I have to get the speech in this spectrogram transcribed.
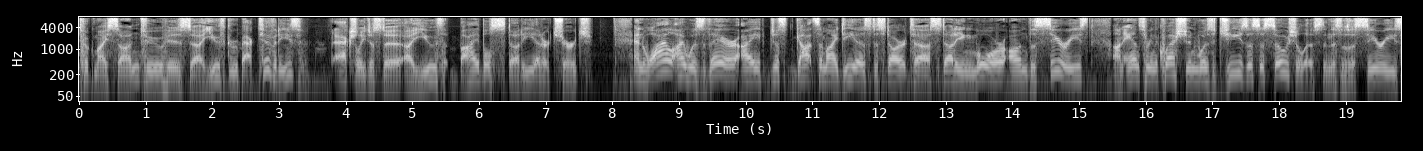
took my son to his uh, youth group activities. Actually, just a, a youth Bible study at our church. And while I was there, I just got some ideas to start uh, studying more on the series on answering the question Was Jesus a socialist? And this was a series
